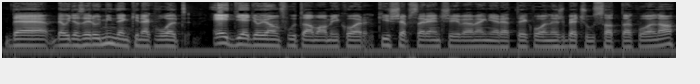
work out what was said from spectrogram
de, de ugye azért úgy mindenkinek volt egy-egy olyan futam, amikor kisebb szerencsével megnyerhették volna, és becsúszhattak volna.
